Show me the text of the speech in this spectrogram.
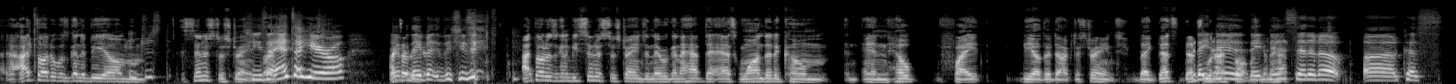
I thought it was going to be um Interesting. Sinister Strange. she's right? an anti-hero. I thought- they, they, she's I thought it was going to be Sinister Strange, and they were going to have to ask Wanda to come and, and help fight the other Doctor Strange. Like that's that's they what I did thought they was going to did happen. set it up because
